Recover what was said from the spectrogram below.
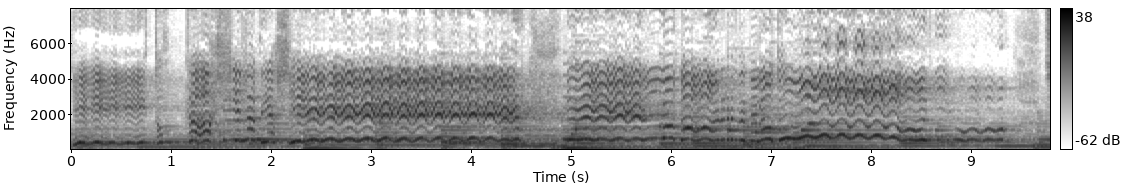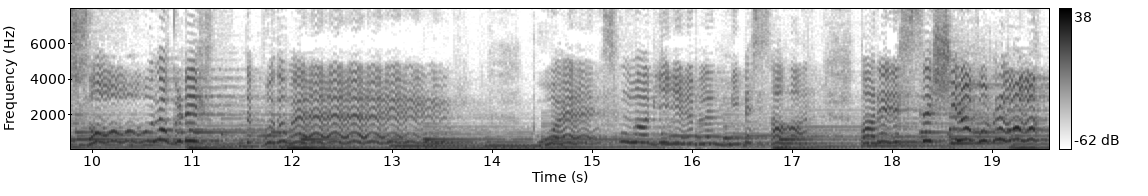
y tu calle la de ayer carezze sciavorò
